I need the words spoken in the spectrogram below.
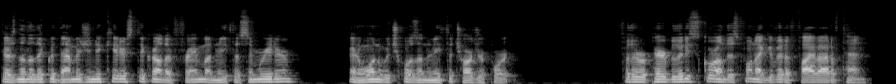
There's another liquid damage indicator sticker on the frame underneath the SIM reader, and one which goes underneath the charger port. For the repairability score on this phone, I give it a 5 out of 10.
